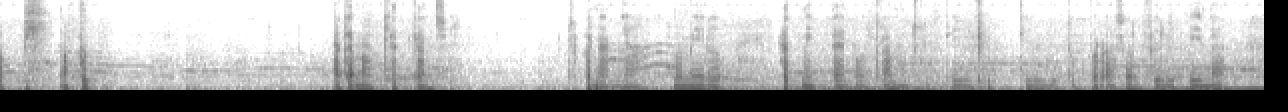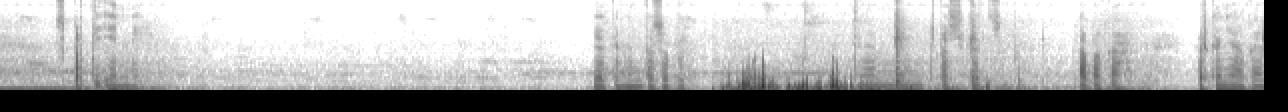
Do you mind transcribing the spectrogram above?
lebih ngebut. Agak mengagetkan sih. Sebenarnya memilih Mi 10 Ultra muncul di video youtuber asal Filipina seperti ini. Ya dengan tersebut dengan spesifikasi tersebut apakah harganya akan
